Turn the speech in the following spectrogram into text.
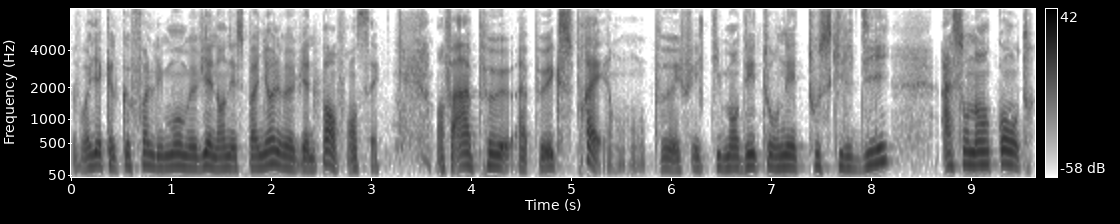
vous voyez, quelquefois les mots me viennent en espagnol et ne me viennent pas en français. Enfin, un peu, un peu exprès. On peut effectivement détourner tout ce qu'il dit à son encontre.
